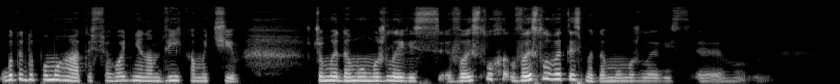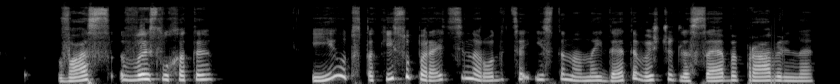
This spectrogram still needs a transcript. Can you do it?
буде допомагати сьогодні нам двійка мечів, що ми дамо можливість вислух... висловитись, ми дамо можливість е, вас вислухати. І от в такій суперечці народиться істина. Найдете ви що для себе правильне.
